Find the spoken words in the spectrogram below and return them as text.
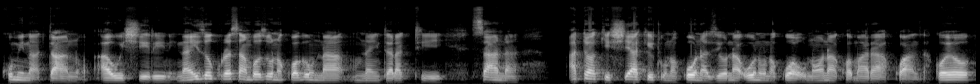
kumi na tano au ishirini na hizo kurasa ambazo unakuaga una, una interact sana hata wakishare kitu unakuwa unaziona wewe unakuwa unaona kwa mara ya kwanza. Kwa hiyo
